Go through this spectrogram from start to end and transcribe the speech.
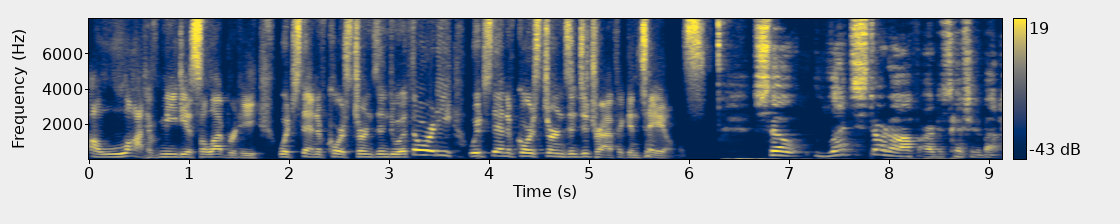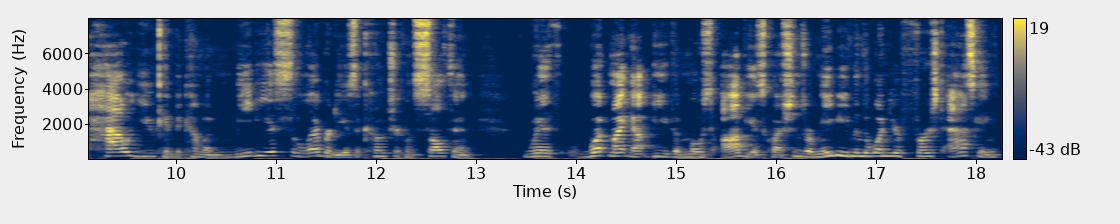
a lot of media celebrity, which then, of course, turns into authority, which then, of course, turns into traffic and sales. So let's start off our discussion about how you can become a media celebrity as a coach or consultant with what might not be the most obvious questions, or maybe even the one you're first asking,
